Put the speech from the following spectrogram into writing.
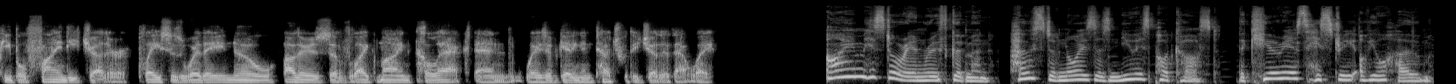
people find each other, places where they know others of like mind collect, and ways of getting in touch with each other that way. I'm historian Ruth Goodman, host of Noiser's newest podcast, The Curious History of Your Home.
